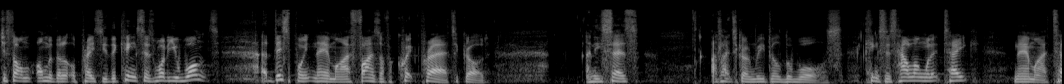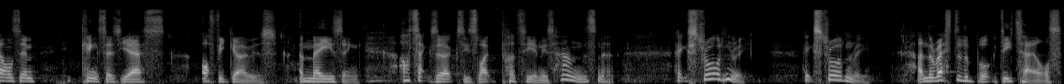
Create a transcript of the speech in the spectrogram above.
just on, on with the little précis. The king says, What do you want? At this point, Nehemiah fires off a quick prayer to God. And he says, I'd like to go and rebuild the walls. King says, How long will it take? Nehemiah tells him. King says, Yes. Off he goes. Amazing. Artaxerxes like putty in his hand, isn't it? Extraordinary. Extraordinary. And the rest of the book details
